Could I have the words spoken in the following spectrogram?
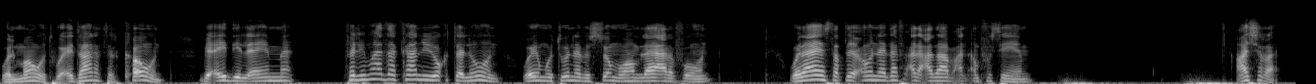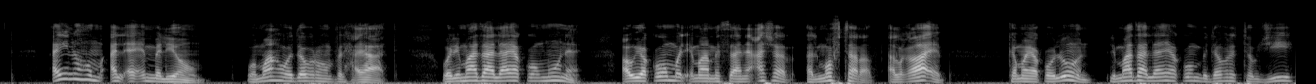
والموت وإدارة الكون بأيدي الأئمة؟ فلماذا كانوا يقتلون ويموتون بالسم وهم لا يعرفون؟ ولا يستطيعون دفع العذاب عن أنفسهم؟ عشرة. أين هم الأئمة اليوم؟ وما هو دورهم في الحياة؟ ولماذا لا يقومون؟ أو يقوم الإمام الثاني عشر المفترض الغائب؟ كما يقولون لماذا لا يقوم بدور التوجيه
